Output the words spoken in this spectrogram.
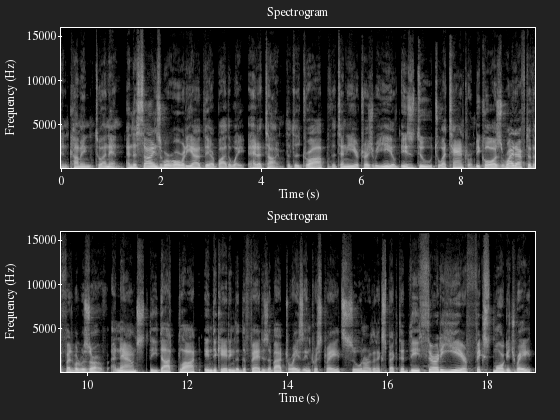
and coming to an end. And the signs were already out there, by the way, ahead of time, that the drop of the 10 year Treasury yield is due to a tantrum. Because right after the Federal Reserve announced the dot plot indicating that the Fed is about to raise interest rates sooner than expected, the 30 year fixed mortgage rate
